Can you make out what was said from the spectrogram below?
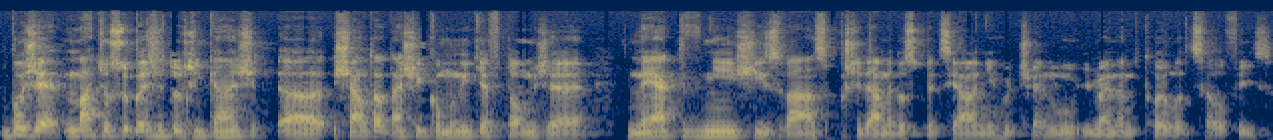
Bože, Maťo, super, že to říkáš. Uh, shoutout naší komunitě v tom, že nejaktivnější z vás přidáme do speciálního channelu jménem Toilet Selfies.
